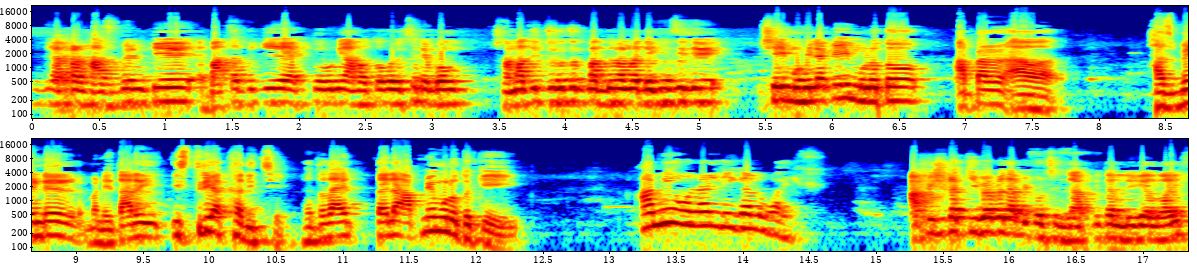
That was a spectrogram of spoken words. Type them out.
যে আপনার হাজবেন্ডকে বাঁচাতে গিয়ে এক তরুণী আহত হয়েছেন এবং সামাজিক যোগাযোগ মাধ্যমে আমরা দেখেছি যে সেই মহিলাকেই মূলত আপনার হাজবেন্ডের মানে তার স্ত্রী আখ্যা দিচ্ছে। তাইলে আপনি মূলত কে? আমি ওনার লিগ্যাল ওয়াইফ আপনি সেটা কীভাবে দাবি করছেন যে আপনি তার লিগ্যাল ওয়াইফ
